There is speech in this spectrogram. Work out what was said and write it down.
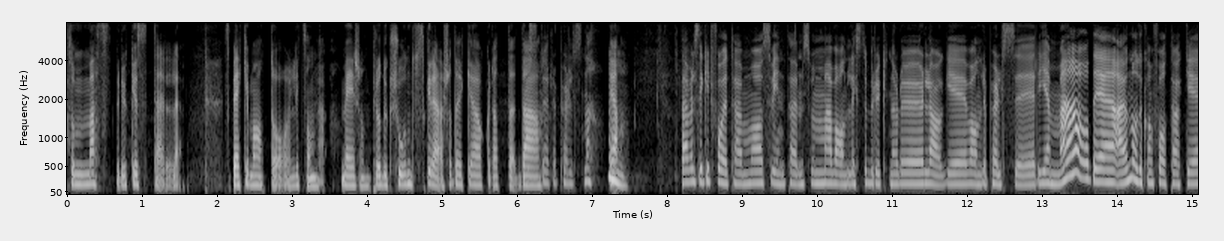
som mest brukes til spekemat og litt sånn Ja. mer sånn produksjonsgreier, så det er ikke akkurat det. De større pølsene. Ja. Mm. Det er vel sikkert fåretarm og svinetarm som er vanligst å bruke når du lager vanlige pølser hjemme, og det er jo noe du kan få tak i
